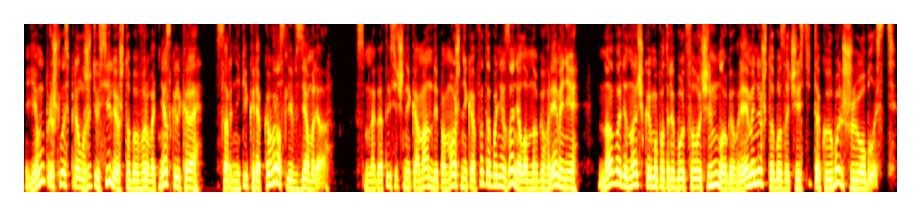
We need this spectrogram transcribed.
Ему пришлось приложить усилия, чтобы вырвать несколько, сорняки крепко вросли в землю. С многотысячной командой помощников это бы не заняло много времени, но в одиночку ему потребуется очень много времени, чтобы зачистить такую большую область.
